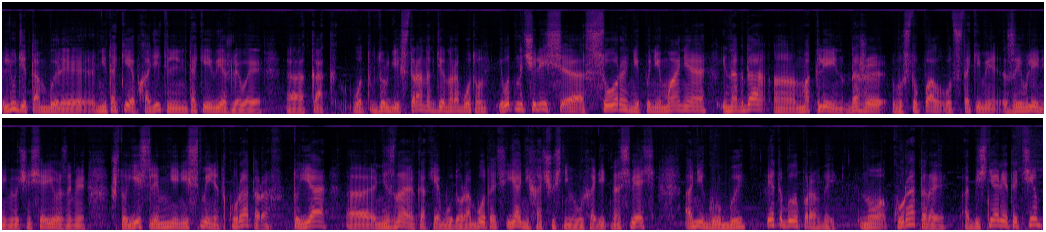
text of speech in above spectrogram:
Люди там были не такие обходительные, не такие вежливые, э, как вот в других странах, где он работал. И вот начались ссоры, непонимания. Иногда Маклейн даже выступал вот с такими заявлениями очень серьезными, что если мне не сменят кураторов, то я не знаю, как я буду работать, я не хочу с ними выходить на связь, они грубы. Это было правдой. Но кураторы объясняли это тем,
